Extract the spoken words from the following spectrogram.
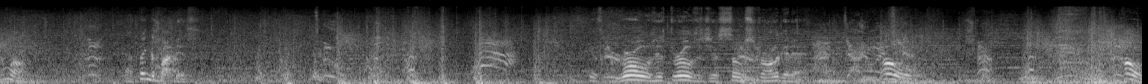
Come on. Now think about this. His throws, his throws are just so strong. Look at that. Oh. Oh.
